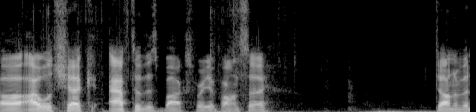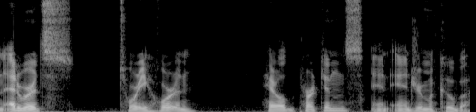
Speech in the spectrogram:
Uh, I will check after this box for you, Ponce. Donovan Edwards, Tory Horton, Harold Perkins, and Andrew Mukuba.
